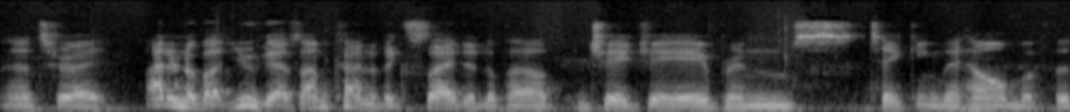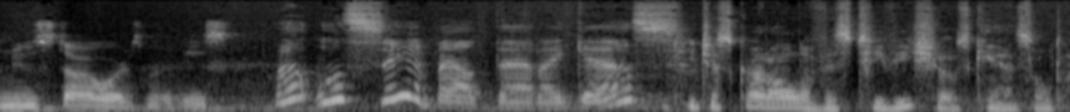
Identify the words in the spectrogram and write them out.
That's right. I don't know about you guys. I'm kind of excited about J.J. Abrams taking the helm of the new Star Wars movies. Well, we'll see about that, I guess. He just got all of his TV shows canceled,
